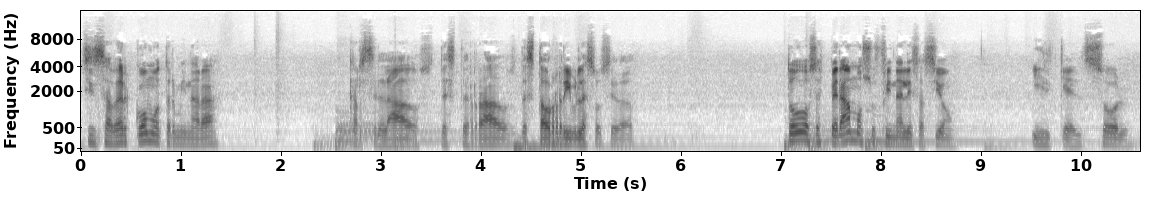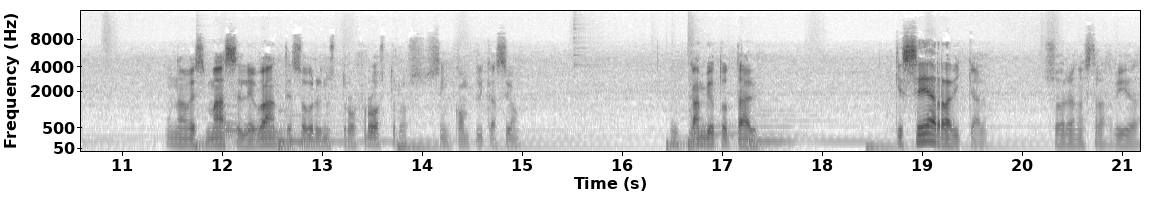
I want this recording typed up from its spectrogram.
sin saber cómo terminará. Carcelados, desterrados de esta horrible sociedad. Todos esperamos su finalización y que el sol una vez más se levante sobre nuestros rostros sin complicación. Un cambio total, que sea radical sobre nuestras vidas.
